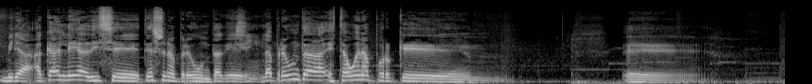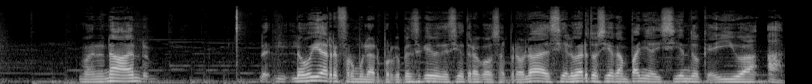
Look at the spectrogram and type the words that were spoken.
Mira, acá Lea dice, te hace una pregunta, que Sí. la pregunta está buena porque... mm, eh, bueno, no, lo voy a reformular porque pensé que decía otra cosa, pero hablaba de si Alberto hacía campaña diciendo que iba a...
